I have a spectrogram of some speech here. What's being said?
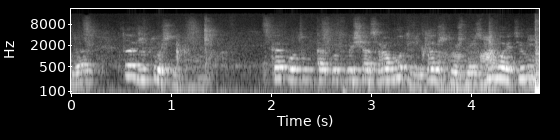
Да? Так же точно. Как вот, как вот вы сейчас работали, так же точно. Разбивайте руки.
